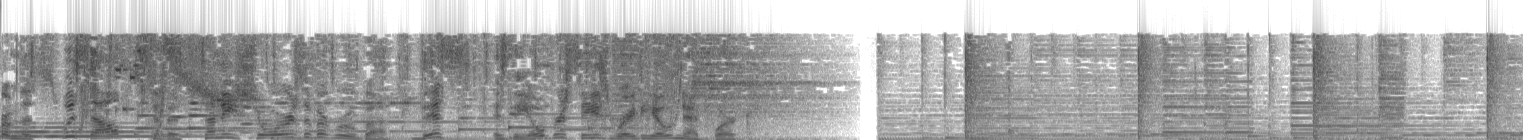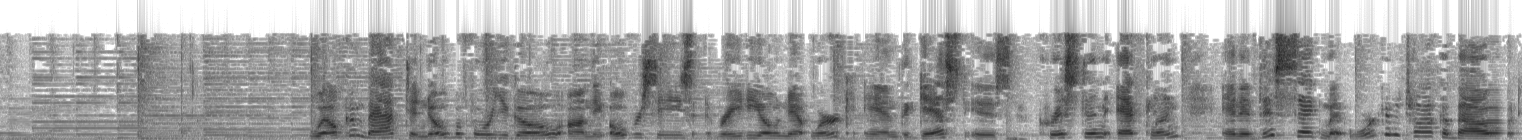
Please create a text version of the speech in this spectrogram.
From the Swiss Alps to the sunny shores of Aruba, this is the Overseas Radio Network. Welcome back to Know Before You Go on the Overseas Radio Network, and the guest is Kristen Eklund. And in this segment, we're going to talk about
